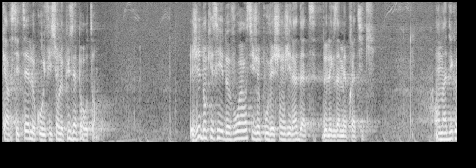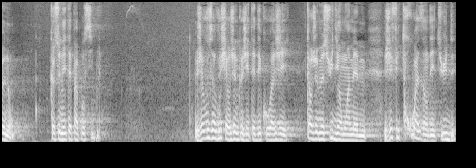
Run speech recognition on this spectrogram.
car c'était le coefficient le plus important. J'ai donc essayé de voir si je pouvais changer la date de l'examen pratique. On m'a dit que non, que ce n'était pas possible. Je vous avoue, chers jeunes, que j'étais découragé, car je me suis dit en moi-même, j'ai fait trois ans d'études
